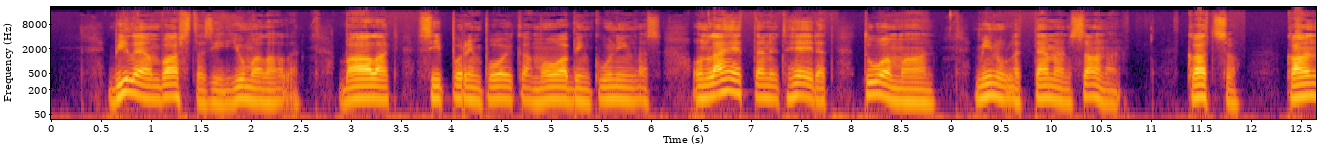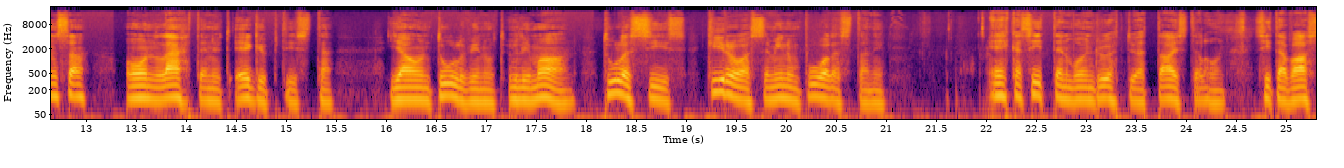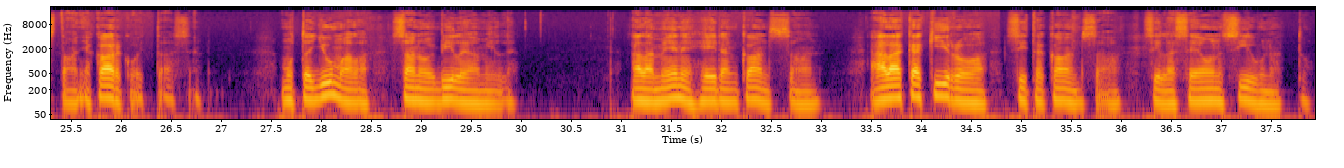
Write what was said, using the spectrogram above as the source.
Bileam vastasi Jumalalle, Baalak, Sipporin poika, Moabin kuningas, on lähettänyt heidät tuomaan minulle tämän sanan. Katso, kansa on lähtenyt Egyptistä ja on tulvinut yli maan. Tule siis, kiroa se minun puolestani. Ehkä sitten voin ryhtyä taisteluun sitä vastaan ja karkoittaa sen. Mutta Jumala sanoi Bileamille, älä mene heidän kanssaan, äläkä kiroa sitä kansaa, sillä se on siunattu.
